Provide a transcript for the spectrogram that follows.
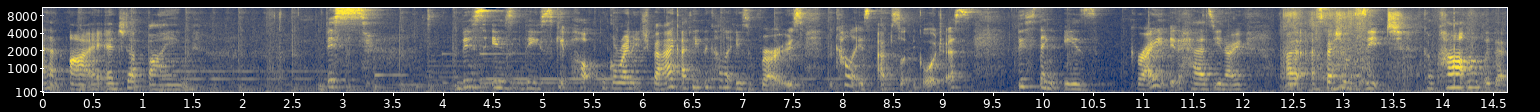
and I ended up buying this. This is the Skip Hop Greenwich bag. I think the color is rose. The color is absolutely gorgeous. This thing is great. It has, you know, a, a, special zipped compartment with a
